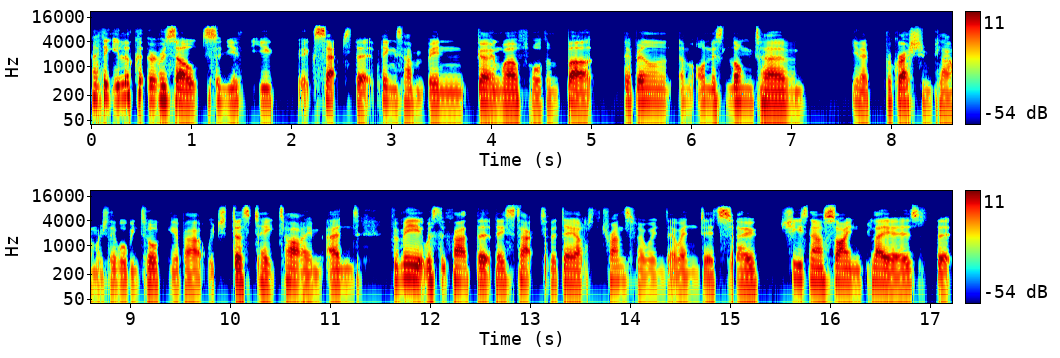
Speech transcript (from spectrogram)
I think you look at the results and you you accept that things haven't been going well for them, but they've been on, on this long term, you know, progression plan, which they've all been talking about, which does take time. And for me, it was the fact that they sacked the day after the transfer window ended. So she's now signed players that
